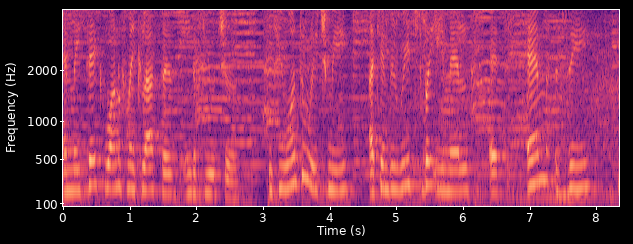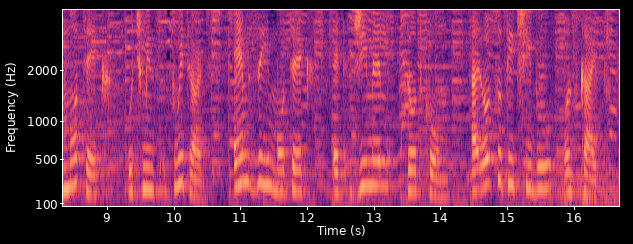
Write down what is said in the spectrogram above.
and may take one of my classes in the future. If you want to reach me, I can be reached by email at mzmotek which means sweetheart, mzmotek at gmail.com. I also teach Hebrew on Skype.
